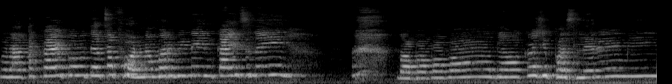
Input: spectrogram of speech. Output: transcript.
पण आता काय करू? त्याचा फोन नंबर बी नाही काहीच नाही. बाबा बाबा देवा कशी फसले रे मी.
